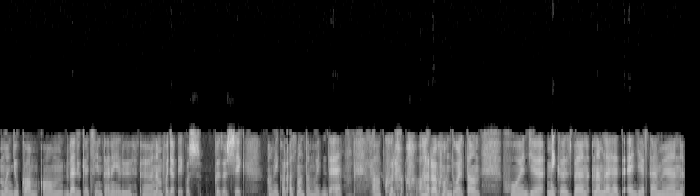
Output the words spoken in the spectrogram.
mondjuk a, a velük egy szinten élő nem fogyatékos közösség. Amikor azt mondtam, hogy de, akkor arra gondoltam, hogy miközben nem lehet egyértelműen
